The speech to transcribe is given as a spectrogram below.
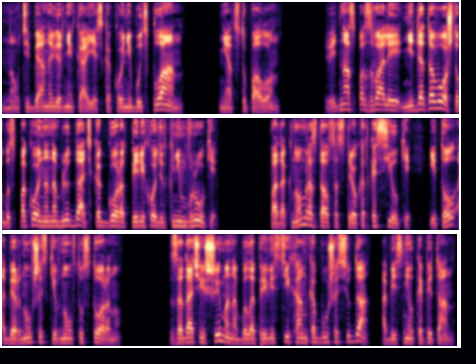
«Но у тебя наверняка есть какой-нибудь план», — не отступал он. «Ведь нас позвали не для того, чтобы спокойно наблюдать, как город переходит к ним в руки». Под окном раздался стрек от косилки, и Тол, обернувшись, кивнул в ту сторону. «Задачей Шимона было привести Ханка Буша сюда», — объяснил капитан.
